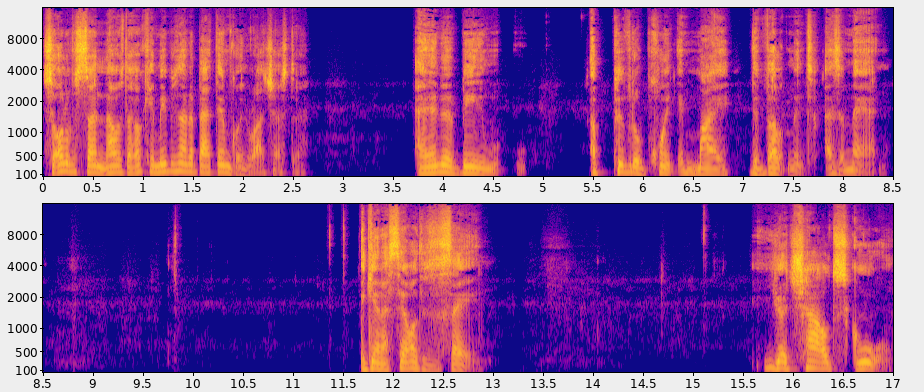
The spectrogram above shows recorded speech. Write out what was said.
So all of a sudden I was like, okay, maybe it's not about them going to Rochester. And it ended up being a pivotal point in my development as a man. Again, I say all this to say your child's school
